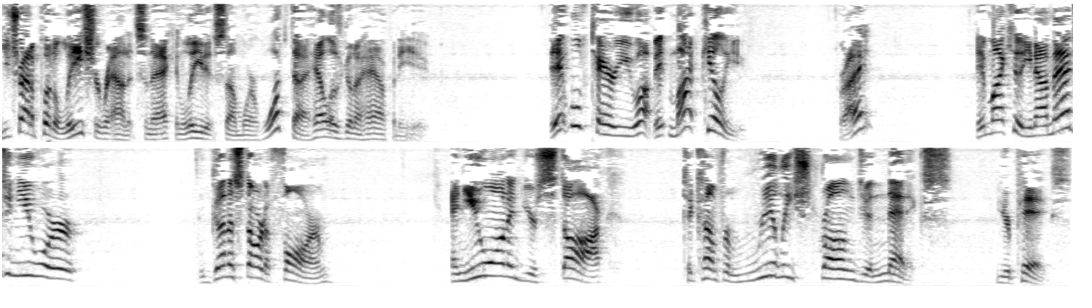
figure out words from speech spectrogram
You try to put a leash around its neck and lead it somewhere. What the hell is going to happen to you? It will tear you up. It might kill you. Right? It might kill you. Now imagine you were to start a farm and you wanted your stock to come from really strong genetics, your pigs.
